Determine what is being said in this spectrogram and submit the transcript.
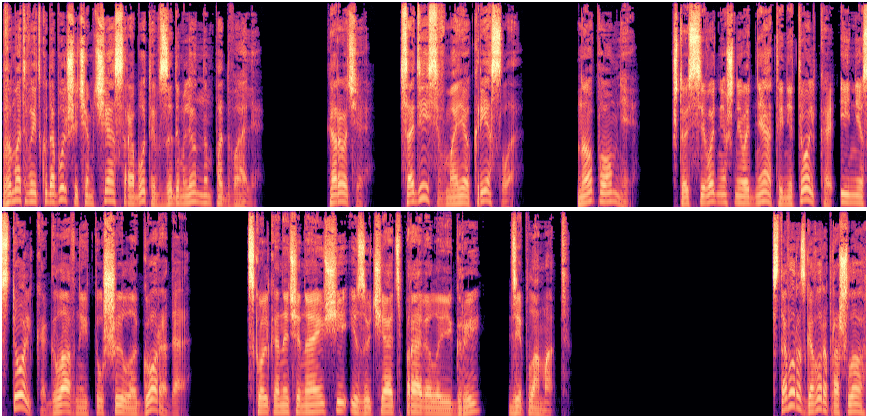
выматывает куда больше, чем час работы в задымленном подвале. Короче, садись в мое кресло, но помни, что с сегодняшнего дня ты не только и не столько главный тушила города, сколько начинающий изучать правила игры дипломат. С того разговора прошло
